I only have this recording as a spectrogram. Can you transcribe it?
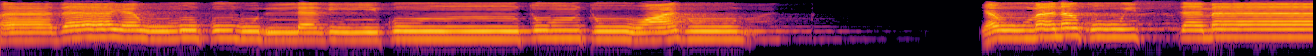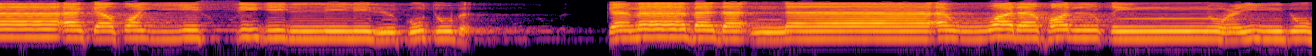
هذا يومكم الذي كنتم توعدون. يوم نطوي السماء كطي السجل للكتب كما بدأنا أول خلق نعيده.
